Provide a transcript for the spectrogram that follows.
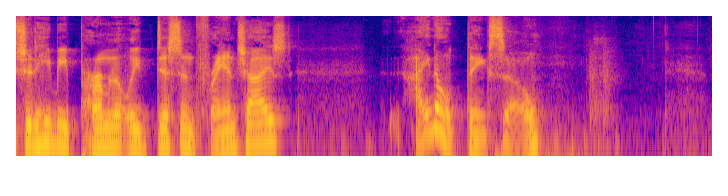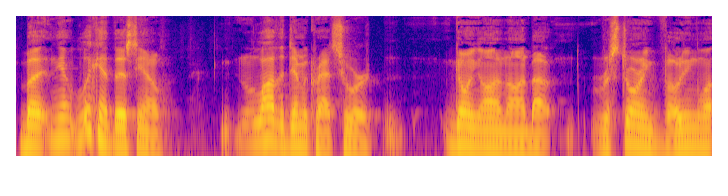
should he be permanently disenfranchised? I don't think so. But, you know, looking at this, you know, a lot of the Democrats who are going on and on about restoring voting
